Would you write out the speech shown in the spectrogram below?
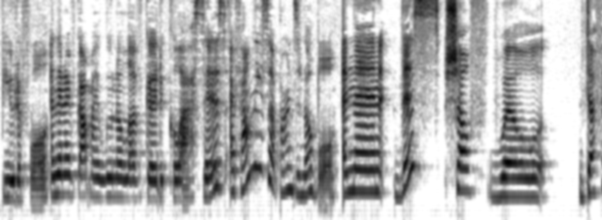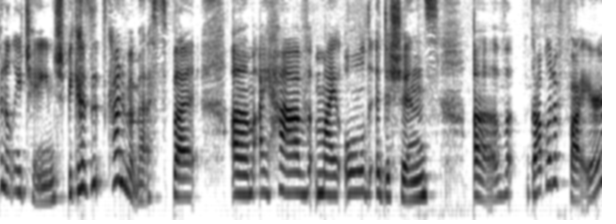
beautiful. And then I've got my Luna Lovegood glasses. I found these at Barnes & Noble. And then this shelf will definitely change because it's kind of a mess, but um, I have my old editions of Goblet of Fire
